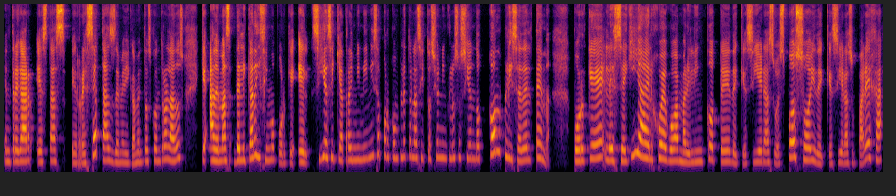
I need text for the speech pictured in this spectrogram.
entregar estas eh, recetas de medicamentos controlados, que además delicadísimo porque él sí es psiquiatra y minimiza por completo la situación, incluso siendo cómplice del tema, porque le seguía el juego a Marilyn de que si era su esposo y de que si era su pareja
